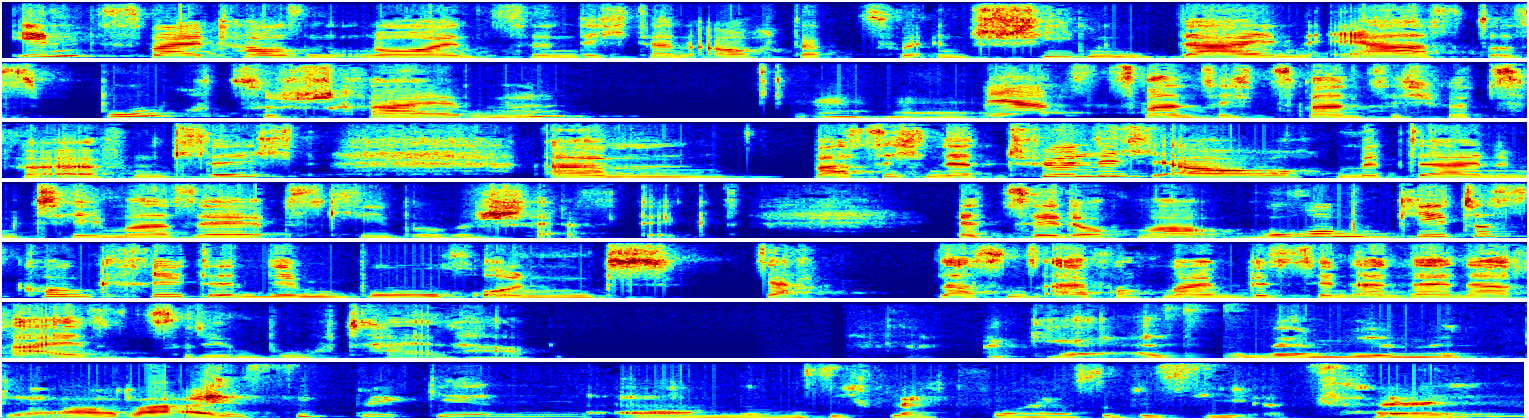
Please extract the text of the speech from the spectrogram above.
in 2019 dich dann auch dazu entschieden, dein erstes Buch zu schreiben? Mhm. März 2020 wird es veröffentlicht, ähm, was sich natürlich auch mit deinem Thema Selbstliebe beschäftigt. Erzähl doch mal, worum geht es konkret in dem Buch und ja, lass uns einfach mal ein bisschen an deiner Reise zu dem Buch teilhaben. Okay, also wenn wir mit der Reise beginnen, ähm, dann muss ich vielleicht vorher so ein bisschen erzählen,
